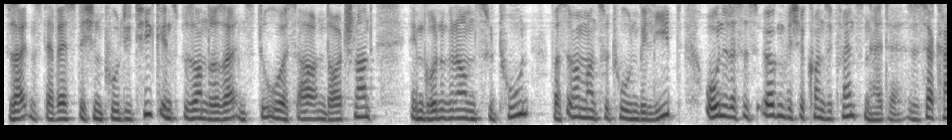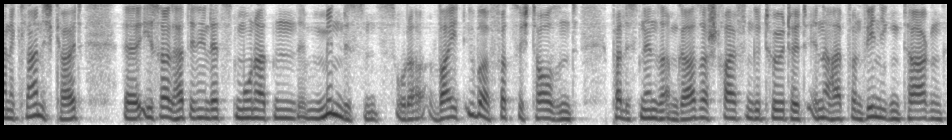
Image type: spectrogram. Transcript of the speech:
seitens der westlichen Politik, insbesondere seitens der USA und Deutschland, im Grunde genommen zu tun, was immer man zu tun beliebt, ohne dass es irgendwelche Konsequenzen hätte. Es ist ja keine Kleinigkeit. Äh, Israel hat in den letzten Monaten mindestens oder weit über 40.000 Palästinenser im Gazastreifen getötet, innerhalb von wenigen Tagen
